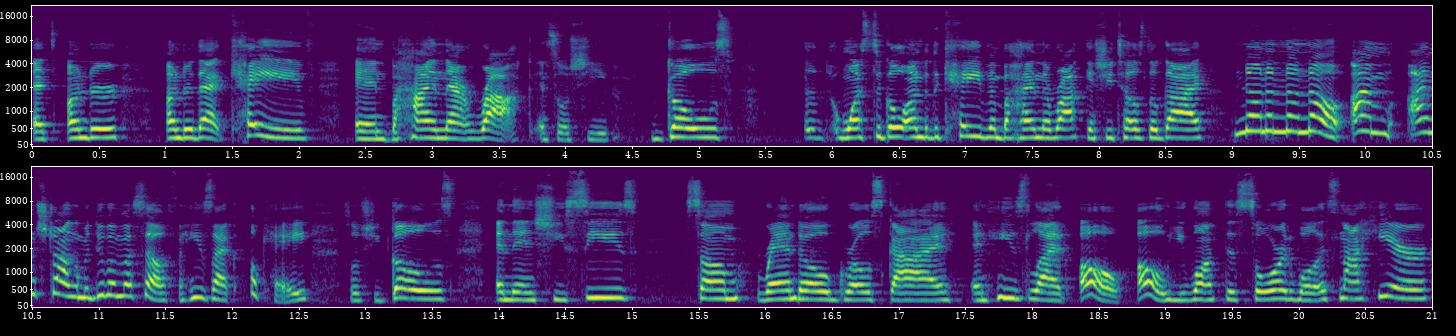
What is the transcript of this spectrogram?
it's under under that cave and behind that rock. And so she goes uh, wants to go under the cave and behind the rock. And she tells the guy no no no no i'm i'm strong. I'm gonna do it myself. And he's like okay. So she goes and then she sees some rando gross guy. And he's like oh oh you want this sword? Well it's not here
